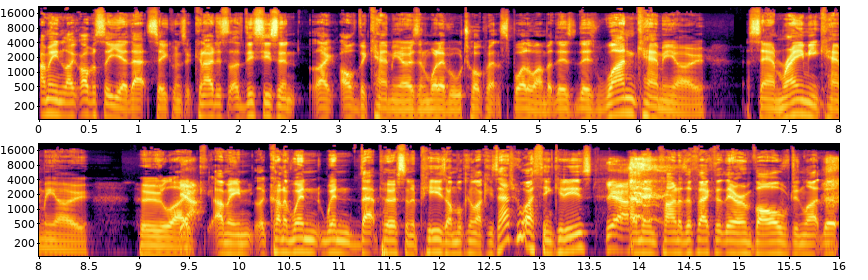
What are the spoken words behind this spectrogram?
I mean, like obviously, yeah, that sequence. Can I just? Uh, this isn't like of the cameos and whatever. We'll talk about in the spoiler one, but there's there's one cameo, Sam Raimi cameo, who like yeah. I mean, kind of when when that person appears, I'm looking like, is that who I think it is? Yeah. And then kind of the fact that they're involved in like the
